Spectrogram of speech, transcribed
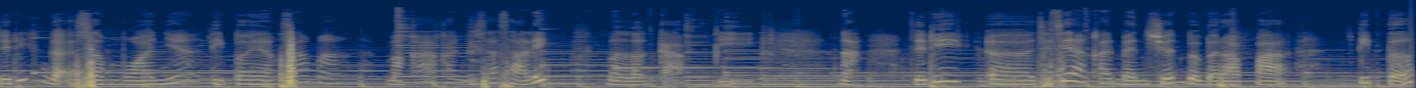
Jadi nggak semuanya tipe yang sama, maka akan bisa saling melengkapi. Nah, jadi uh, Cici akan mention beberapa tipe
